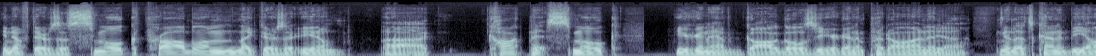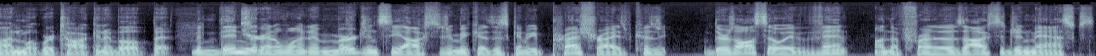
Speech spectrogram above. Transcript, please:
you know, if there's a smoke problem, like there's a, you know, uh, cockpit smoke, you're going to have goggles that you're going to put on, and Yeah. you know that's kind of beyond what we're talking about. But But then you're going to want emergency oxygen because it's going to be pressurized because there's also a vent on the front of those oxygen masks.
